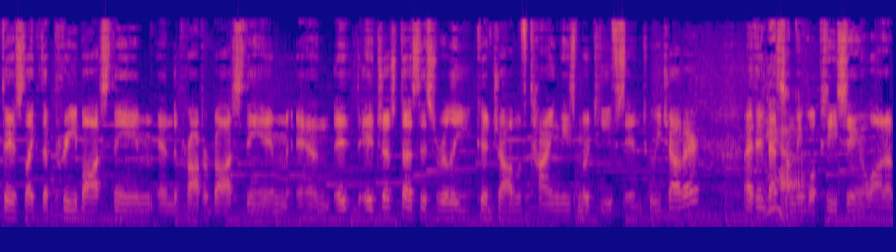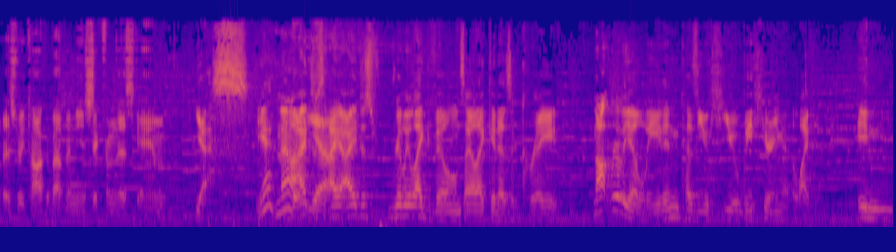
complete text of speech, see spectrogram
there's like the pre-boss theme and the proper boss theme and it, it just does this really good job of tying these motifs into each other i think that's Yeah. something we'll be seeing a lot of as we talk about the music from this game Yes. Yeah. No, But I just yeah. I, I just really like villains. I like it as a great, not really a lead-in because you you'll be hearing it like in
